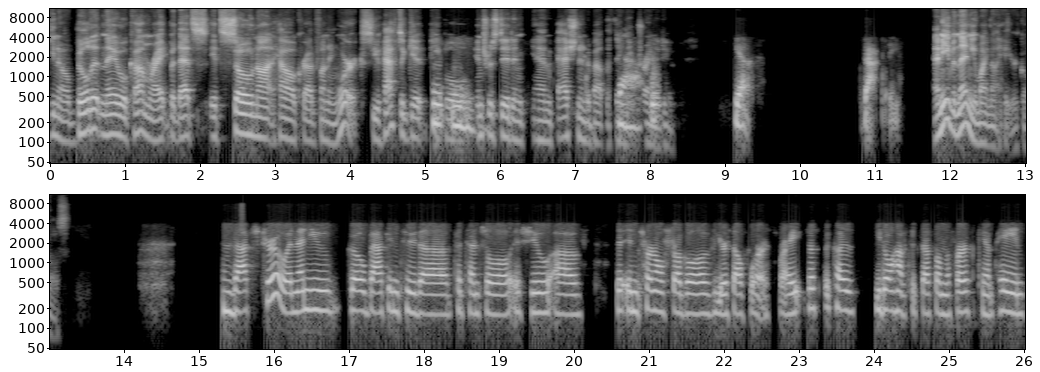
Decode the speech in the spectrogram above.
you know build it and they will come right but that's it's so not how crowdfunding works you have to get people mm-hmm. interested and, and passionate about the thing yeah. you're trying to do yes exactly and even then you might not hit your goals that's true and then you go back into the potential issue of the internal struggle of your self-worth right just because you don't have success on the first campaign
